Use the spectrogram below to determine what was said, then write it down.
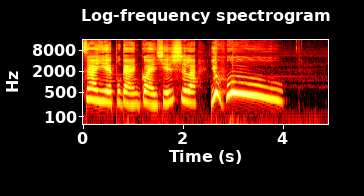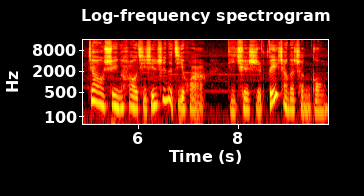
再也不敢管闲事了。”哟呼！教训好奇先生的计划的确是非常的成功。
